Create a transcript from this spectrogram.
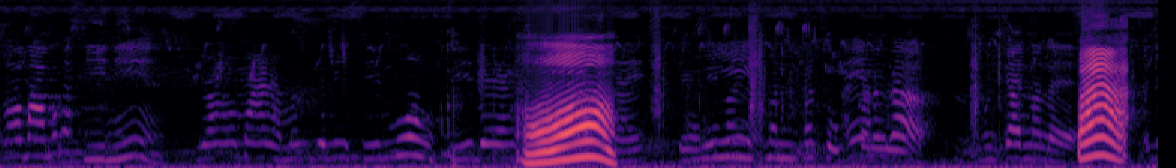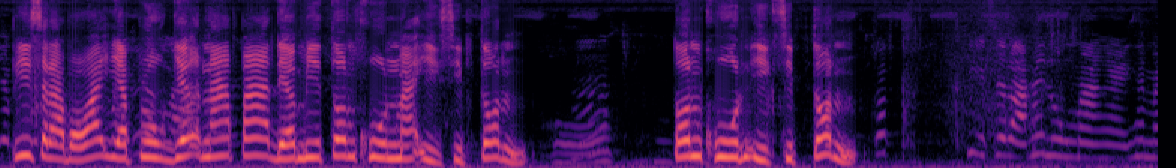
เราเอามามันก็สีนี้ เราเอามาน่ะมันจะมีสีม่วงสีแดงอ๋อ แต่อันนี้มันมันผสมไอ้กันมันก็เหมือนกันนั่นแหละป้า พี่สระบอกว่าอย่าปลูกเยอะนะป้า เดี๋ยวมีต้นคูณมาอีกสิบต้นโอ้โหต้นคูณอีกสิบต้นก็ที่สละให้ลุงมาไงใช่ไหม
